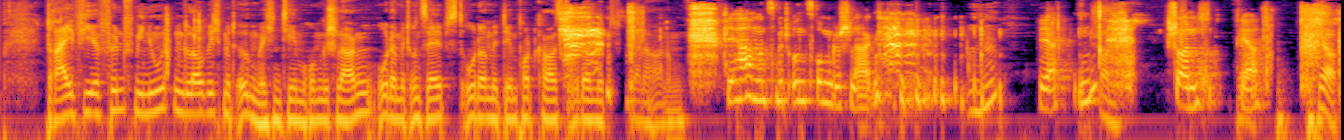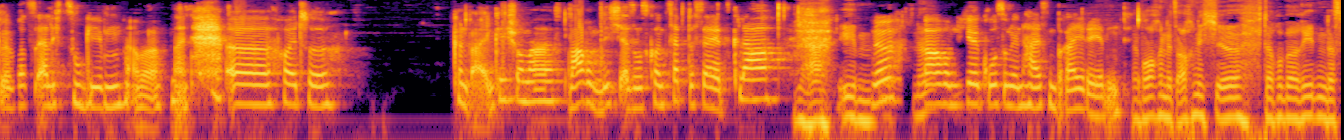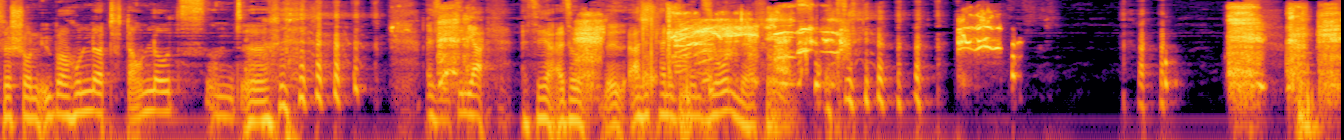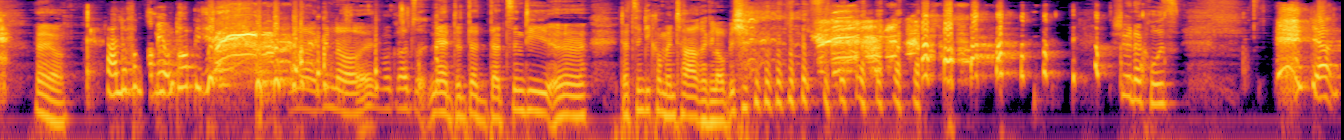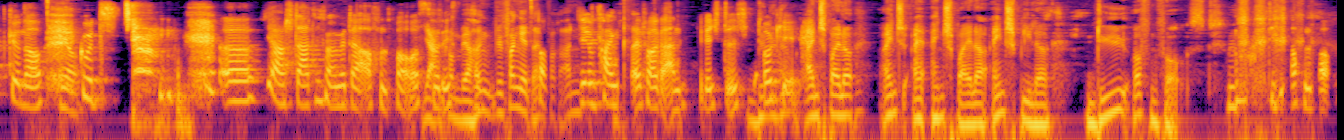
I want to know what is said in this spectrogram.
drei, vier, fünf Minuten, glaube ich, mit irgendwelchen Themen rumgeschlagen. Oder mit uns selbst, oder mit dem Podcast, oder mit, keine Ahnung. Wir haben uns mit uns rumgeschlagen. Mhm. ja, hm? Schon. schon. Ja. Ja. Ja. Ich will was ehrlich zugeben, aber nein. Äh, heute können wir eigentlich schon mal. Warum nicht? Also das Konzept ist ja jetzt klar. Ja, eben. Ne? Ne? Warum hier groß um den heißen Brei reden? Wir brauchen jetzt auch nicht äh, darüber reden, dass wir schon über 100 Downloads und äh, also es sind ja, es sind ja also äh, alles keine Dimensionen mehr für uns. ja, ja. Alle von Mami und Papi. Ja, genau. Ich wollte gerade so, ne, das, das, das sind die, äh, das sind die Kommentare, glaube ich. Schöner Gruß. ja, genau. Ja. Gut. äh, ja, starte ich mal mit der Affenfaust. Ja, komm, wir, hang, wir fangen jetzt einfach an. Wir fangen jetzt einfach an. Richtig. Okay. Einspeiler, äh, Einspeiler, Einspieler. Die Affenfaust. Die Affenfaust.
